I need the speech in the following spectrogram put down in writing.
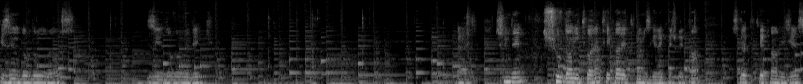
Dizini durduruyoruz. Diziyi durdur dedik. Şimdi şuradan itibaren tekrar ettirmemiz gerekiyor çocuklar. Sürekli tekrar diyeceğiz.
